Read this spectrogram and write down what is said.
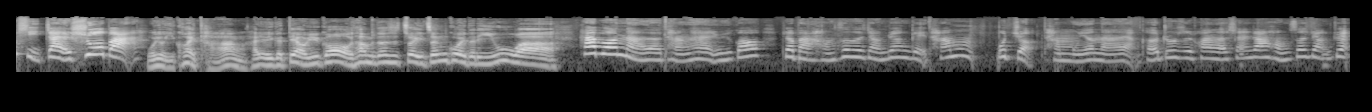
西再说吧。我有一块糖，还有一个钓鱼钩，它们都是最珍贵的礼物啊！哈勃拿了糖和鱼钩，就把红色的奖券给汤姆。不久，汤姆又拿两颗珠子换了三张红色奖券，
